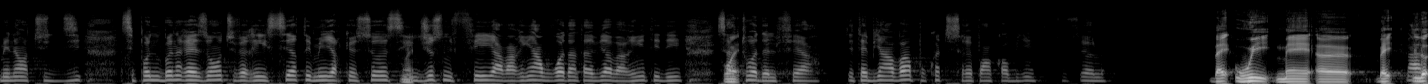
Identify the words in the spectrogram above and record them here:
Mais non, tu te dis C'est pas une bonne raison, tu veux réussir, tu es meilleur que ça. C'est Ouais. juste une fille, elle va rien avoir dans ta vie, elle va rien t'aider. C'est à toi de le faire. Tu étais bien avant, pourquoi tu serais pas encore bien tout seul? Ben oui, mais euh, ben, là-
